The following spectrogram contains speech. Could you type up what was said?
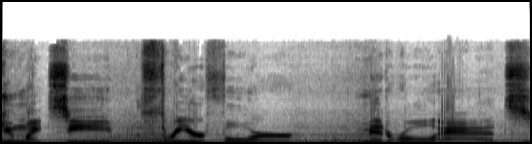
you might see three or four mid-roll ads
